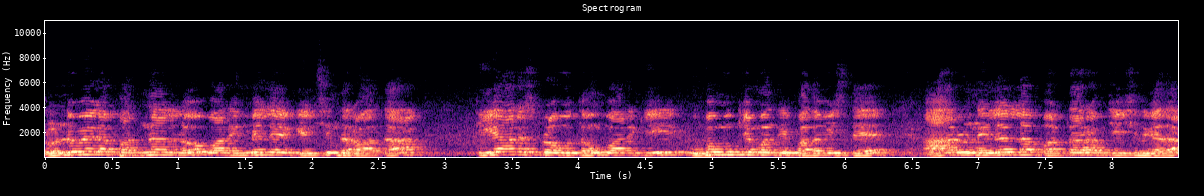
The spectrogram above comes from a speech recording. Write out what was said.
రెండు వేల పద్నాలుగులో వారు ఎమ్మెల్యే గెలిచిన తర్వాత టిఆర్ఎస్ ప్రభుత్వం వారికి ఉప ముఖ్యమంత్రి పదవి ఇస్తే ఆరు నెలల్లో బర్తారఫ్ చేసింది కదా.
